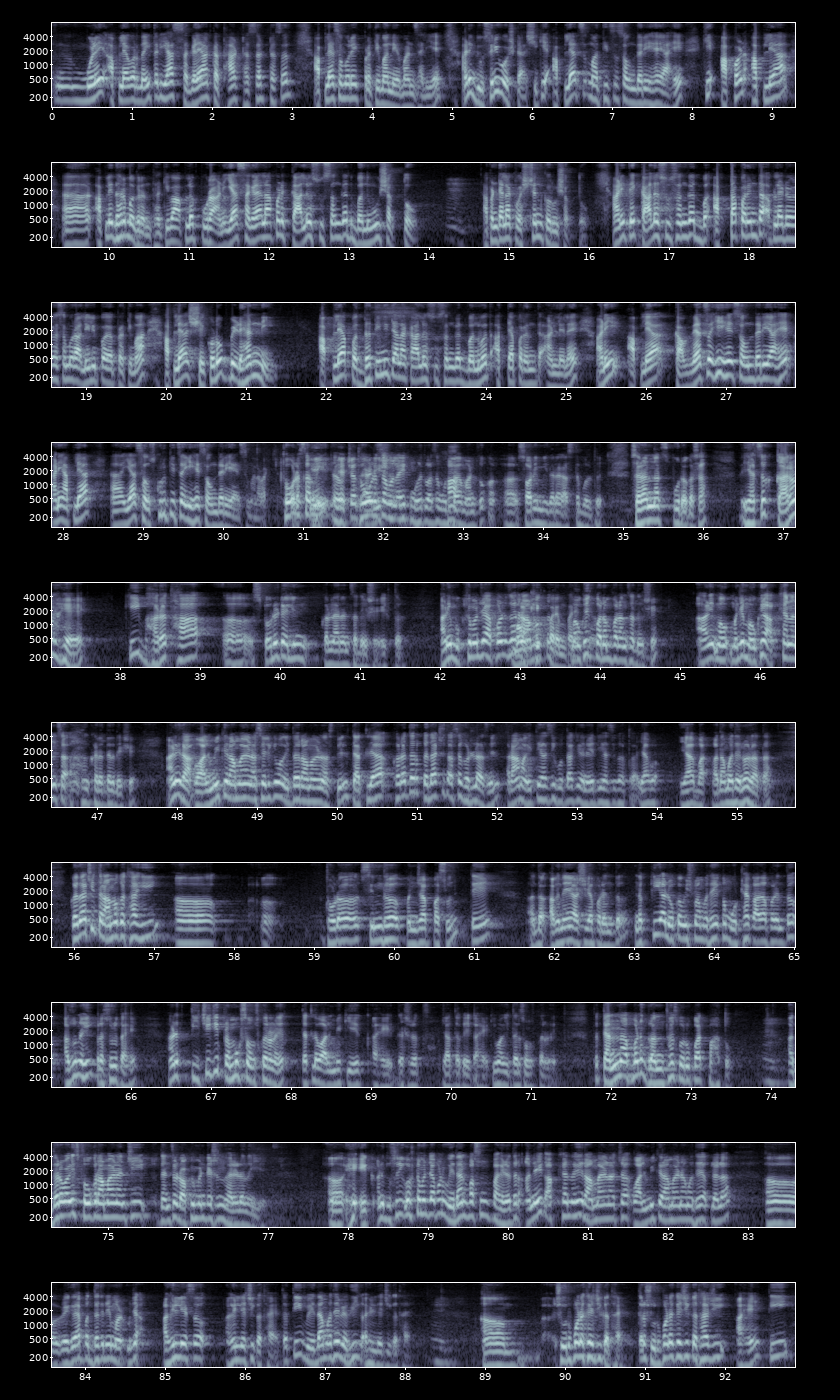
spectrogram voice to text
मुळे आपल्यावर नाही तर या सगळ्या कथा ठसत ठसत आपल्यासमोर एक प्रतिमा निर्माण झाली आहे आणि दुसरी गोष्ट अशी की आपल्याच मातीचं सौंदर्य हे आहे की आपण आपल्या आपले धर्मग्रंथ किंवा आपलं पुराण या सगळ्याला आपण कालसुसंगत बनवू शकतो. आपण त्याला क्वेश्चन करू शकतो. आणि ते कालसुसंगत ब आत्तापर्यंत आपल्या डोळ्यासमोर आलेली प प्रतिमा आपल्या शेकडो पिढ्यांनी आपल्या पद्धतीने त्याला कालसुसंगत बनवत आत्तापर्यंत आणलेलं आहे. आणि आपल्या काव्याचंही हे सौंदर्य आहे आणि आपल्या या संस्कृतीचंही हे सौंदर्य आहे असं मला वाटतं. थोडासा मी थोडासा मला एक महत्त्वाचा मुद्दा मांडतो. सॉरी मी जरा जास्त बोलतोय. सरांनाच पूरक असा. ह्याचं कारण हे आहे की भारत हा स्टोरी टेलिंग करणाऱ्यांचा देश आहे एकतर. आणि मुख्य म्हणजे आपण जर मौखिक रामक- परंपरेचा. मौखिक परंपरांचा देश आहे. आणि मौ- म्हणजे मौखिक आख्यानांचा खरं तर देश आहे. आणि रा वाल्मिकी रामायण असेल किंवा इतर रामायण असतील त्यातल्या खरं तर कदाचित असं घडलं असेल राम ऐतिहासिक होता की अनैतिहासिक होता या या वादामध्ये न जाता. कदाचित रामकथा ही थोडं सिंध पंजाबपासून ते आग्नेय आशियापर्यंत नक्की या लोकविश्वामध्ये एका मोठ्या काळापर्यंत अजूनही प्रसृत आहे. आणि तिची जी प्रमुख संस्करणं आहेत त्यातलं वाल्मिकी एक आहे दशरथ जातक एक आहे किंवा इतर संस्करण आहेत. तर त्यांना आपण ग्रंथ स्वरूपात पाहतो. अदरवाईज फोक रामायणांची त्यांचं डॉक्युमेंटेशन झालेलं नाही आहे हे एक. आणि दुसरी गोष्ट म्हणजे आपण वेदांपासून पाहिलं तर अनेक आख्यानही रामायणाच्या वाल्मिकी रामायणामध्ये आपल्याला वेगळ्या पद्धतीने मा- म्हणजे अहिल्याचं अहिल्याची कथा आहे. तर ती वेदामध्ये वेगळी अहिल्याची कथा आहे. शूर्पणखेची कथा आहे. तर शूर्पणखेची कथा जी आहे ती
